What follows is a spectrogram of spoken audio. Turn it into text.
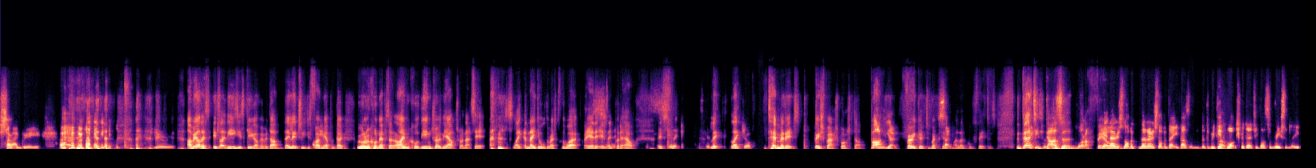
so angry at you. Furious. I'll be honest, it's like the easiest gig I've ever done. They literally just phone me up and go, "We want to record an episode," and I record the intro and the outro, and that's it. it's like, and they do all the rest of the work. They edit it, they put it out. It's Slick. Like, like job. 10 minutes, bish bash bosh done. But Mm. you know, very good to represent So- my local theatres. The Dirty Excellent. Dozen, what a film. Yeah, no, it's not. The, no, no, it's not the Dirty Dozen. But we did Oh. watch the Dirty Dozen recently.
